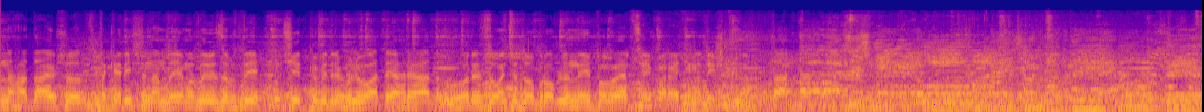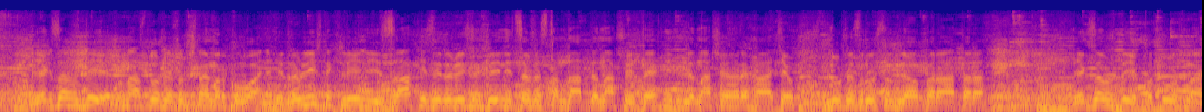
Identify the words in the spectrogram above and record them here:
Нагадаю, що таке рішення нам дає можливість завжди чітко відрегулювати агрегат в горизонті до обробленої поверхні. Цей передній надишний, так? Так, так. Як завжди, у нас дуже зручне маркування гідравлічних ліній, захист гідравлічних ліній це вже стандарт для нашої техніки, для наших агрегатів, дуже зручно для оператора. Як завжди, потужна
